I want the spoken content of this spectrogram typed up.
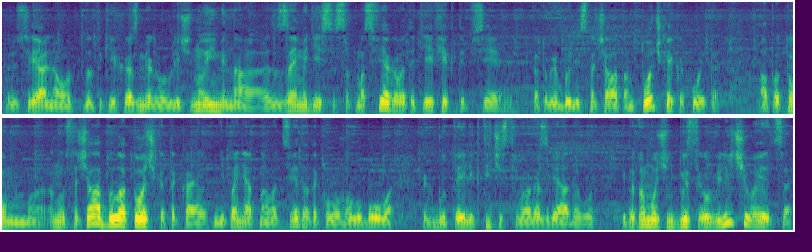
То есть реально вот до таких размеров увеличивается. Ну, именно взаимодействие с атмосферой, вот эти эффекты все, которые были сначала там точкой какой-то, а потом, ну, сначала была точка такая вот непонятного цвета, такого голубого, как будто электричество разряда, вот. И потом очень быстро увеличивается,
